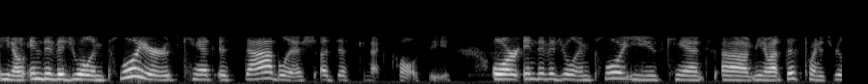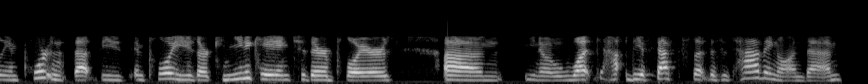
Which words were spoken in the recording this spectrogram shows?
you know, individual employers can't establish a disconnect policy or individual employees can't, um, you know, at this point, it's really important that these employees are communicating to their employers, um, you know, what the effects that this is having on them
